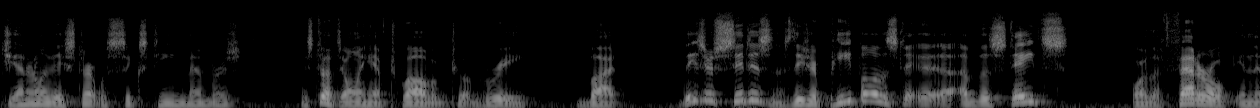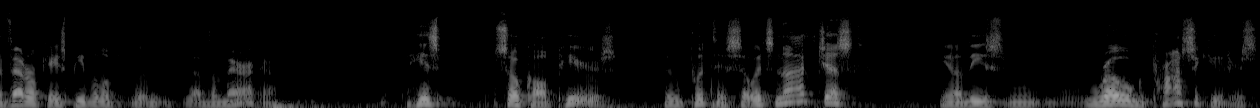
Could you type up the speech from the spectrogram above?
generally they start with 16 members. They still have to only have 12 to agree. But these are citizens. These are people of the, sta- uh, of the states or the federal, in the federal case, people of, of America. His so-called peers who put this. So it's not just, you know, these rogue prosecutors.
